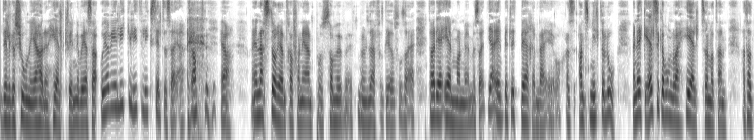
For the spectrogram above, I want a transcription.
delegasjon, og jeg hadde en helt kvinne, hvor jeg sa å ja, vi er like lite likestilte, sa jeg. Sant? Ja. Når jeg neste år igjen traff han igjen på samme sa Da hadde jeg én mann med meg, så jeg er blitt litt bedre enn deg i år. Han, han, smilte og lo, men jeg er ikke helt sikker på om det var helt sånn at han, at han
